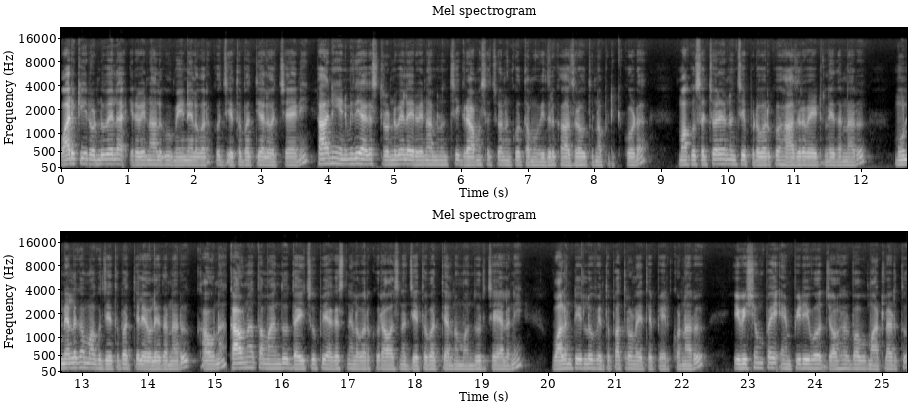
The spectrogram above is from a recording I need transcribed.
వారికి రెండు వేల ఇరవై నాలుగు మే నెల వరకు జీతభత్యాలు వచ్చాయని కానీ ఎనిమిది ఆగస్టు రెండు వేల ఇరవై నాలుగు నుంచి గ్రామ సచివాలయంకు తమ విధులకు హాజరవుతున్నప్పటికీ కూడా మాకు సచివాలయం నుంచి ఇప్పటివరకు హాజరు వేయటం లేదన్నారు. మూడు నెలలుగా మాకు జీతభత్యాలు ఇవ్వలేదన్నారు. కావున కావున తమ అందు దయ చూపి ఆగస్టు నెల వరకు రావాల్సిన జీతభత్యాలను మంజూరు చేయాలని వాలంటీర్లు వింతపత్రంలో అయితే పేర్కొన్నారు. ఈ విషయంపై ఎంపీడీఓ జవహర్ బాబు మాట్లాడుతూ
